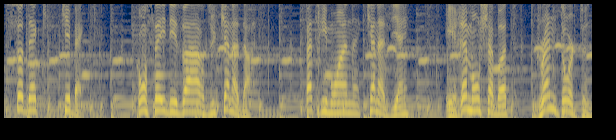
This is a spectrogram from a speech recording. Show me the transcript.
Sodec Québec, Conseil des arts du Canada, Patrimoine canadien et Raymond Chabot, Grant Thornton.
